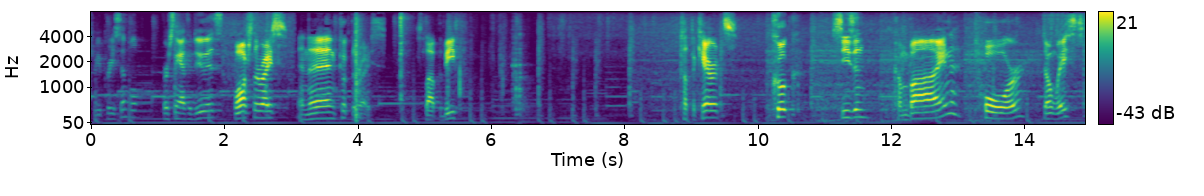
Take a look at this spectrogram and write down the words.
Should be pretty simple. First thing I have to do is wash the rice and then cook the rice. Slap the beef. Cut the carrots. Cook, season, combine, pour, don't waste.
